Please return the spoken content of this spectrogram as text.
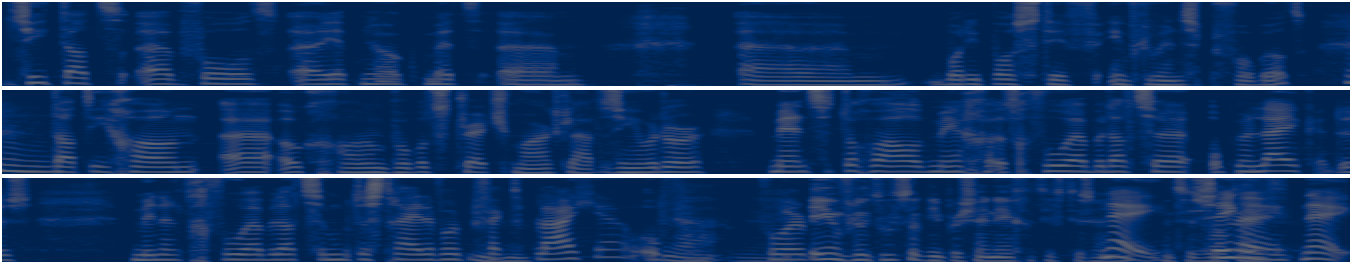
ziet dat eh, bijvoorbeeld, eh, je hebt nu ook met ehm, ehm, body positive influencers bijvoorbeeld, dat die gewoon eh, ook gewoon bijvoorbeeld stretch marks laten zien, waardoor mensen toch wel wat meer het gevoel hebben dat ze op hun lijken. Dus minder het gevoel hebben dat ze moeten strijden voor het perfecte Mhm. plaatje. Of Ja. voor. Invloed hoeft ook niet per se negatief te zijn. Nee, het is zeker altijd- niet. Nee.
